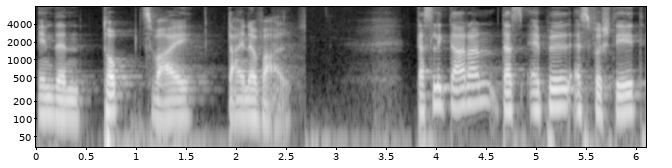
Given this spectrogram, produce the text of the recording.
in den Top 2 deiner Wahl. Das liegt daran, dass Apple es versteht,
